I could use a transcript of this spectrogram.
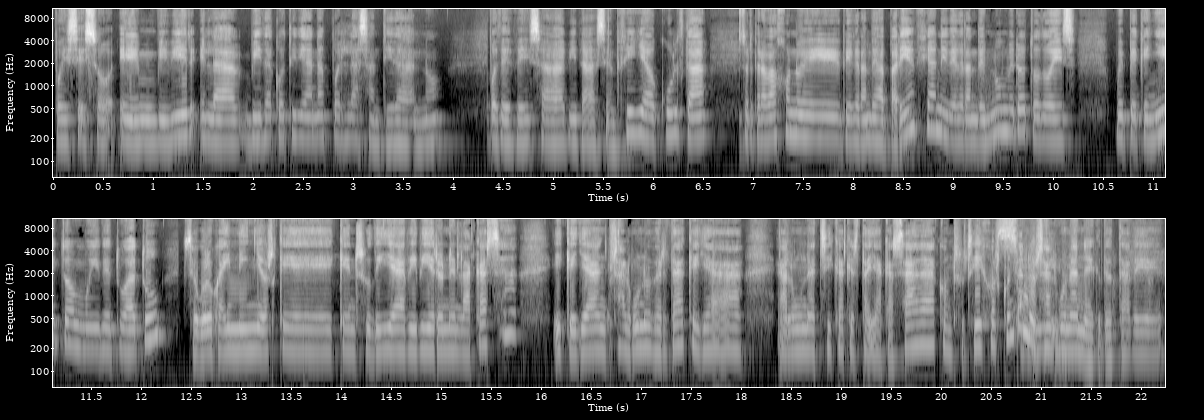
pues eso, en vivir en la vida cotidiana, pues la santidad, ¿no? Pues desde esa vida sencilla, oculta. Nuestro trabajo no es de grandes apariencias ni de grandes números, todo es muy pequeñito, muy de tú a tú. Seguro que hay niños que, que en su día vivieron en la casa y que ya, incluso alguno, ¿verdad? Que ya alguna chica que está ya casada con sus hijos. Cuéntanos alguna anécdota de...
